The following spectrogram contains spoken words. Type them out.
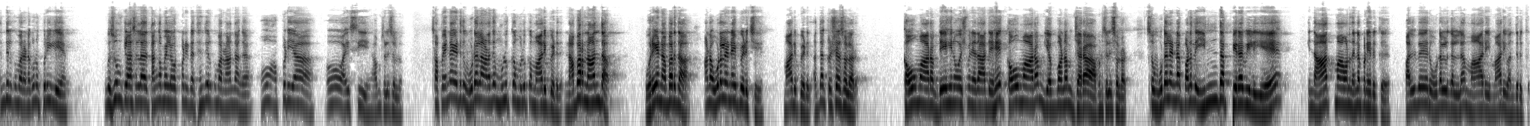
செந்தில்குமார் எனக்கு ஒன்றும் புரியலையே. உங்க ஜூம் கிளாஸ்ல தங்கமையில ஒர்க் பண்ணிட்டேன் செந்தில்குமார் நான் தாங்க. ஓ அப்படியா? ஓ ஐசி அப்படின்னு சொல்லி சொல்லும். ஸோ அப்ப என்ன ஆயிடுது? உடலானது முழுக்க முழுக்க மாறி போயிடுது. நபர் நான் தான். ஒரே நபர் தான். ஆனா உடல் என்ன போயிடுச்சு. மாறி போயிடுது. அதான் கிருஷ்ணா சொல்றாரு கௌமாரம் தேகினோஷ்மின் எதா தேகே கௌமாரம் எவ்வனம் ஜரா அப்படின்னு சொல்லி சொல்றாரு. சோ உடல் என்ன பண்ணுது இந்த பிறவிலேயே இந்த ஆத்மாவானது என்ன பண்ணிருக்கு பல்வேறு உடல்கள்ல மாறி மாறி வந்திருக்கு.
